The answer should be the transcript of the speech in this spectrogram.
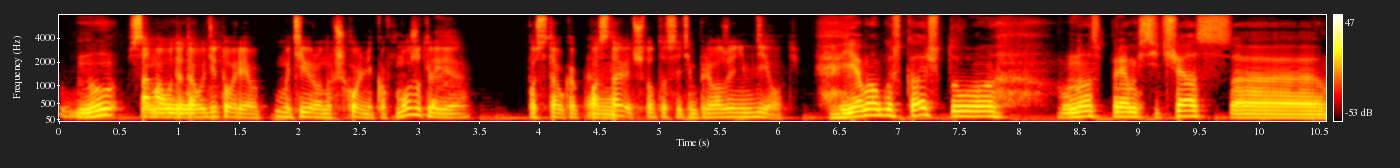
Ну, Сама вот эта аудитория мотивированных школьников может ли после того, как поставить, что-то с этим приложением делать? Я могу сказать, что у нас прямо сейчас э,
